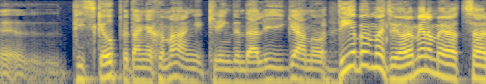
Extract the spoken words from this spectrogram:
eh, piska upp ett engagemang kring den där ligan. Och... Det behöver man inte göra, jag menar med att så här,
